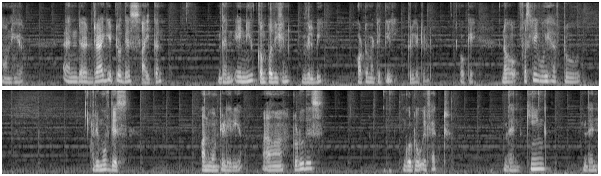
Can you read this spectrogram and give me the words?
on here. And uh, drag it to this icon. Then a new composition will be automatically created. Okay. Now firstly we have to remove this unwanted area. Uh, to do this go to effect then keying then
